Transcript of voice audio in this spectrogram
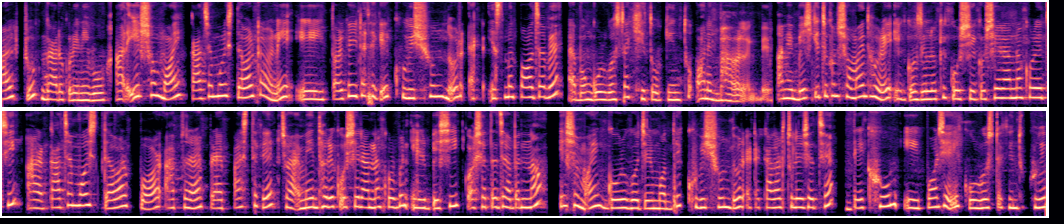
আর একটু গাঢ় করে নিব। আর এই সময় কাঁচামরিচ দেওয়ার কারণে এই তরকারিটা থেকে খুবই সুন্দর একটা স্মেল পাওয়া যাবে এবং গরু গোছটা খেতেও কিন্তু অনেক ভালো লাগবে। আমি বেশ কিছুক্ষণ সময় ধরে এই গোছগুলোকে কষিয়ে কষিয়ে রান্না করেছি। আর কাঁচামরিচ দেওয়ার পর আপনারা প্রায় পাঁচ থেকে ছয় মিনিট ধরে কষিয়ে রান্না করবেন, এর বেশি কষাতে যাবেন না। এ সময় গরু গোজের মধ্যে খুবই সুন্দর একটা কালার চলে এসেছে। দেখুন, এই পর্যায়ে গরু গোজটা কিন্তু খুবই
